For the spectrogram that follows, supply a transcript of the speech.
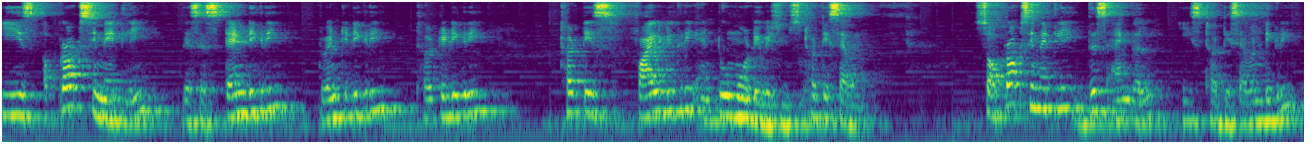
is approximately this is 10 degree 20 degree 30 degree 35 degree and two more divisions 37 so approximately this angle is 37 degree.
